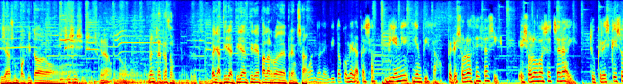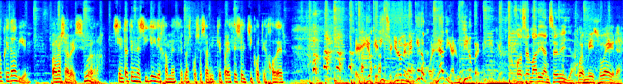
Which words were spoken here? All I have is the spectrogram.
si ya es un poquito... Sí, sí, sí, sí, es que no, no, entra en razón. no entra en razón. Venga, tire, tire, tire para la rueda de prensa. Cuando le invito a comer a casa, viene y empieza. Pero eso lo haces así. Eso lo vas a echar ahí. ¿Tú crees que eso queda bien? Vamos a ver, suegra. Siéntate en la silla y déjame hacer las cosas a mí, que pareces el chicote, joder. Pero yo qué he dicho, yo no me he metido con nadie, alucino pepinillo. José María, en Sevilla. Pues mi suegra,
